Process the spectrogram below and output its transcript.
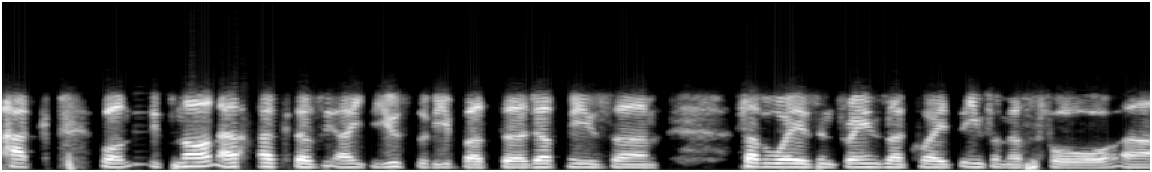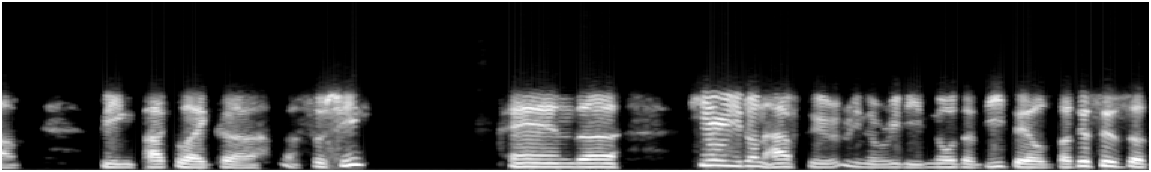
packed. Well, it's not as packed as it used to be, but uh, Japanese um, subways and trains are quite infamous for uh, being packed like uh, sushi. And uh, here you don't have to, you know, really know the details, but this is a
